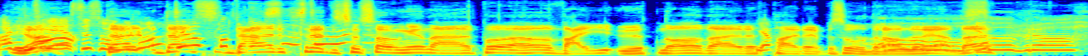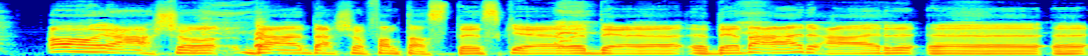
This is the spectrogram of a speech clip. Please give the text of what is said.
er det Ja, tre sesonger der, nå? der, der tredje sesongen er på vei ut nå. Det er et Ja. par episoder allerede. så bra. Å, jeg er så, det, er, det er så fantastisk. Eh, Det det, det er, er eh,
